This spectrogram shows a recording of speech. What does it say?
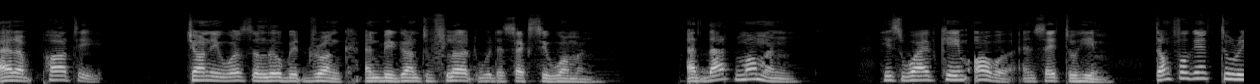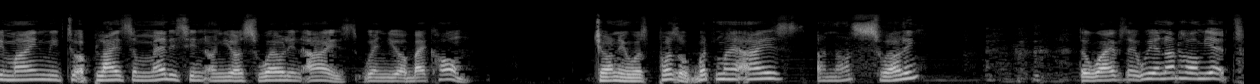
At a party, Johnny was a little bit drunk and began to flirt with a sexy woman. At that moment, his wife came over and said to him, Don't forget to remind me to apply some medicine on your swelling eyes when you are back home. Johnny was puzzled, but my eyes are not swelling. The wife said, We are not home yet.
